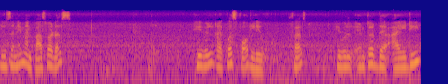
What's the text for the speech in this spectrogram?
Username and password as he will request for leave. First he will enter the id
